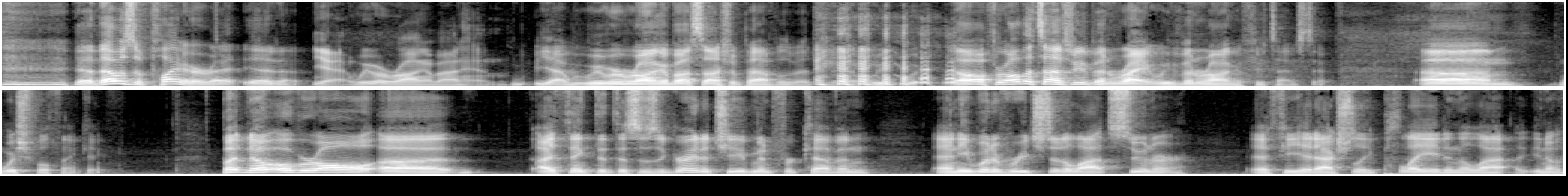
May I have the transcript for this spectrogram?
yeah, that was a player, right? Yeah, no. Yeah, we were wrong about him. yeah, we were wrong about Sasha Pavlovich. Yeah, we, we, oh, for all the times we've been right, we've been wrong a few times too. Um, wishful thinking, but no. Overall, uh, I think that this is a great achievement for Kevin, and he would have reached it a lot sooner if he had actually played in the la- you know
